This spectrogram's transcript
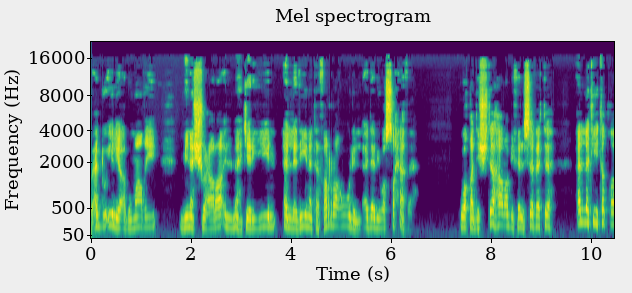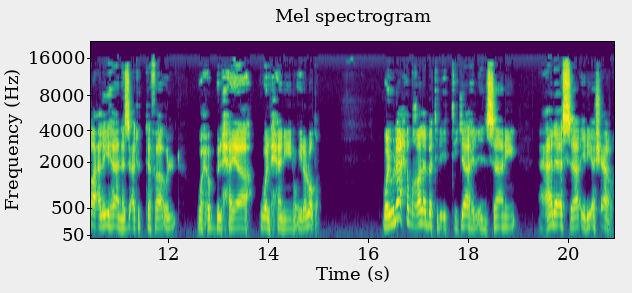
يعد إيليا أبو ماضي من الشعراء المهجريين الذين تفرغوا للأدب والصحافة. وقد اشتهر بفلسفته التي تطغى عليها نزعة التفاؤل وحب الحياة والحنين إلى الوطن. ويلاحظ غلبة الاتجاه الإنساني على سائر أشعاره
